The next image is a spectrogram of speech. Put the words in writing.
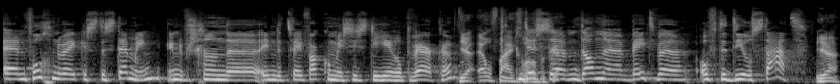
En volgende week is de stemming in de verschillende in de twee vakcommissies die hierop werken. Ja, 11 mei geloof dus, ik. Dus um, dan uh, weten we of de deal staat. Ja.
